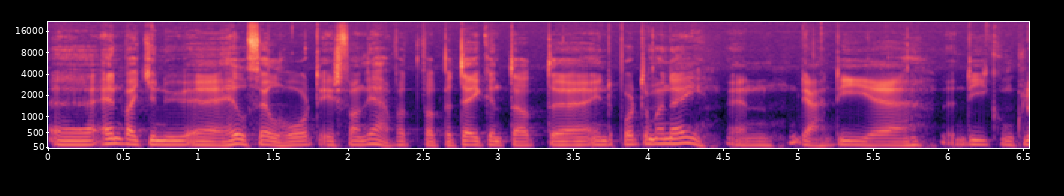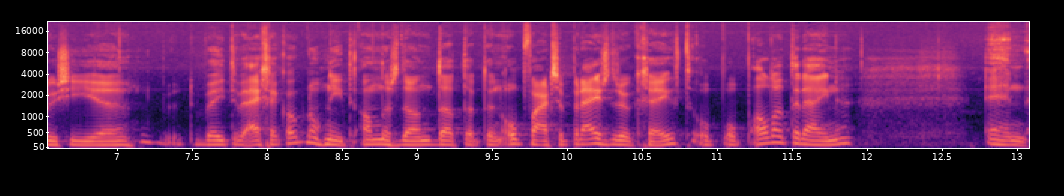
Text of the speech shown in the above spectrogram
Uh, en wat je nu uh, heel veel hoort is van, ja, wat, wat betekent dat uh, in de portemonnee? En ja, die, die conclusie weten we eigenlijk ook nog niet. Anders dan dat het een opwaartse prijsdruk geeft op, op alle terreinen. En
